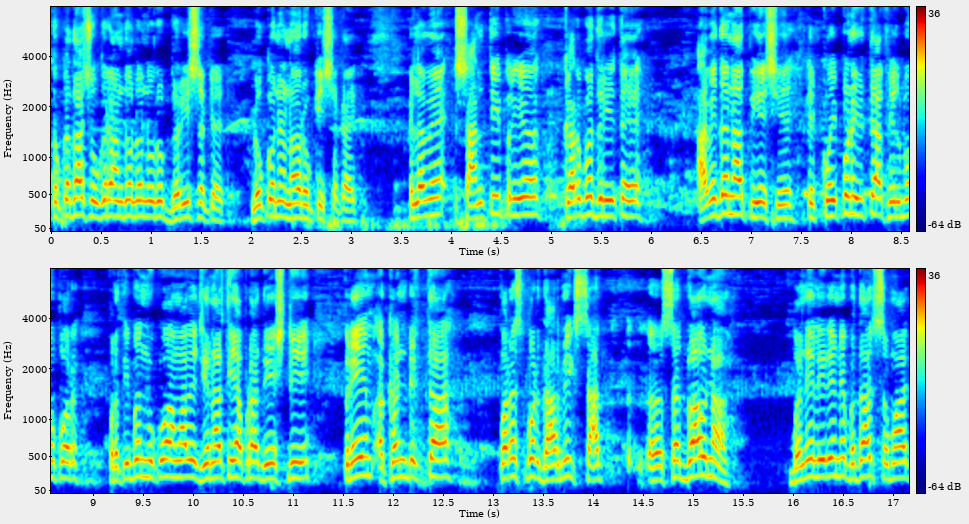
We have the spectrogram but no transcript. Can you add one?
તો કદાચ ઉગ્ર આંદોલનનું રૂપ ધરી શકે, લોકોને ન રોકી શકાય. એટલે અમે શાંતિપ્રિય, કરબદ્ધ રીતે આવેદન આપીએ છીએ કે કોઈ પણ રીતે આ ફિલ્મો પર પ્રતિબંધ મૂકવામાં આવે, જેનાથી આપણા દેશની પ્રેમ, અખંડિતતા, પરસ્પર ધાર્મિક સદભાવના બનેલી રહીને બધા જ સમાજ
